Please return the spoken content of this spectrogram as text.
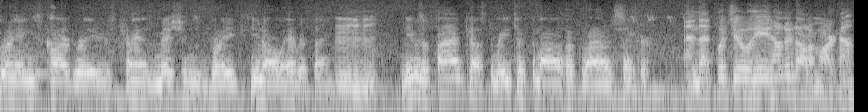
rings, carburetors, transmissions, brakes, you know, everything. Mm-hmm. And he was a fine customer. He took them all hook, line, and sinker. And that put you over the $800 mark, huh?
